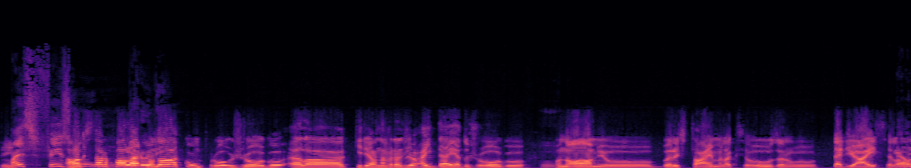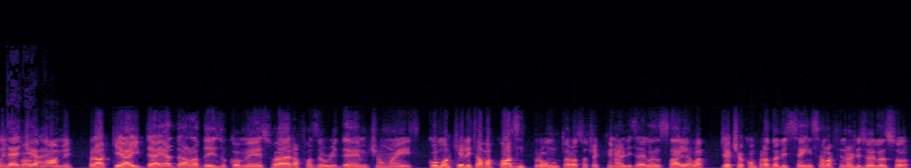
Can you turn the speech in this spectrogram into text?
Sim. Mas fez A um, Rockstar um fala que quando ela comprou o jogo, ela queria, na verdade, a ideia do jogo, Hum. o nome, o bullet time lá que você usa, o Dead Eye, sei lá, É, não o lembro Dead qual era o nome. Pra que a ideia dela desde o começo era fazer o Redemption, mas como aquele tava quase pronto, ela só tinha que finalizar e lançar, e ela já tinha comprado a licença, ela finalizou e lançou.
